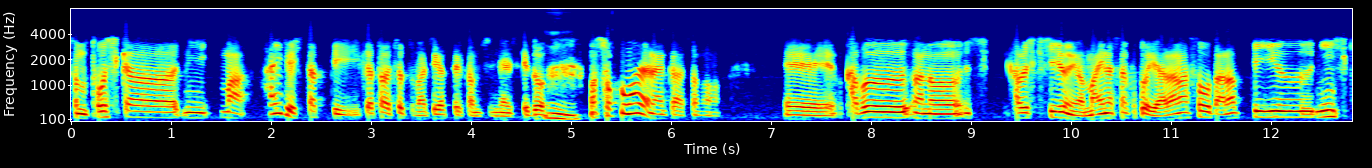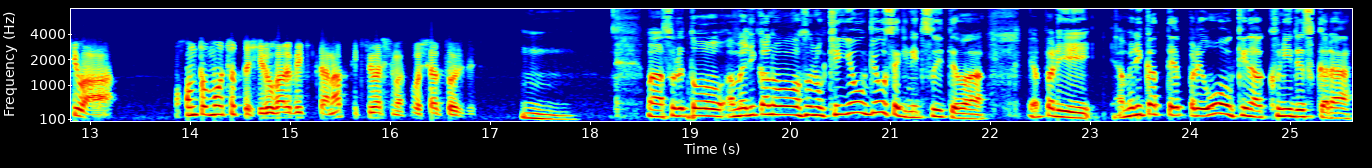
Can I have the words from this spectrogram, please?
その投資家に、まあ、配慮したっていう言い方はちょっと間違ってるかもしれないですけど、うん、まあ、そこまでなんかその、えー、株あの株式市場にはマイナスなことをやらなそうだなっていう認識は、本当もうちょっと広がるべきかなって気はします、おっしゃる通りです。うんまあ、それと、アメリカのその企業業績については、やっぱり、アメリカってやっぱり大きな国ですから、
